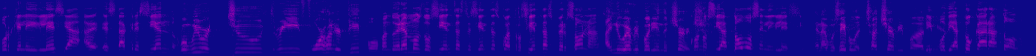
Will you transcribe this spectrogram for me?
porque la iglesia eh, está creciendo. When we were two, three, four hundred people, Cuando éramos 200, 300, 400 personas, I knew everybody in the church. conocía a todos en la iglesia And I was able to touch everybody. y podía tocar a todos.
